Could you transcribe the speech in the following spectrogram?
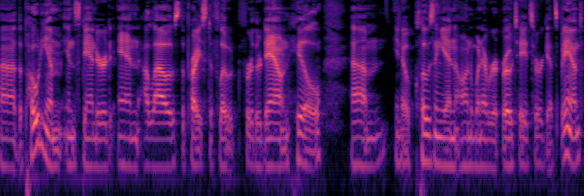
uh, the podium in standard and allows the price to float further downhill um, you know, closing in on whenever it rotates or gets banned.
